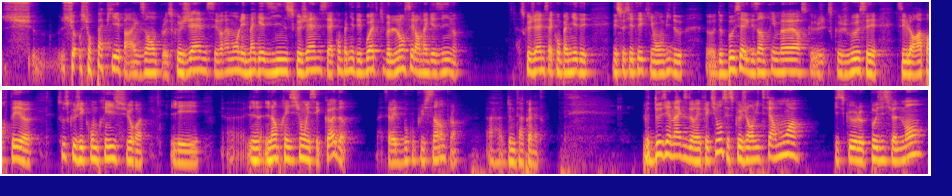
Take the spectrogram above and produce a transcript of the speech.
sur, sur, papier par exemple, ce que j'aime, c'est vraiment les magazines. Ce que j'aime, c'est accompagner des boîtes qui veulent lancer leur magazine ce que j'aime, c'est accompagner des, des, sociétés qui ont envie de, euh, de bosser avec des imprimeurs. Ce que je, ce que je veux, c'est, leur apporter euh, tout ce que j'ai compris sur les euh, l'impression et ses codes. Bah, ça va être beaucoup plus simple de me faire connaître. Le deuxième axe de réflexion, c'est ce que j'ai envie de faire moi, puisque le positionnement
